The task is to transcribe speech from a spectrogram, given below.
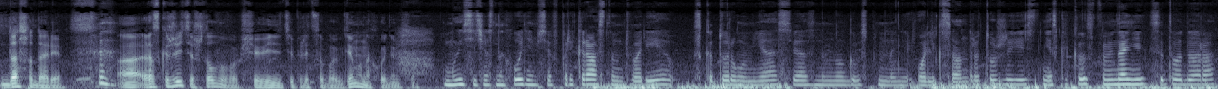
Даша Дарья, а, расскажите, что вы вообще видите перед собой? Где мы находимся? Мы сейчас находимся в прекрасном дворе, с которым у меня связано много воспоминаний. У Александра тоже есть несколько воспоминаний с этого двора.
